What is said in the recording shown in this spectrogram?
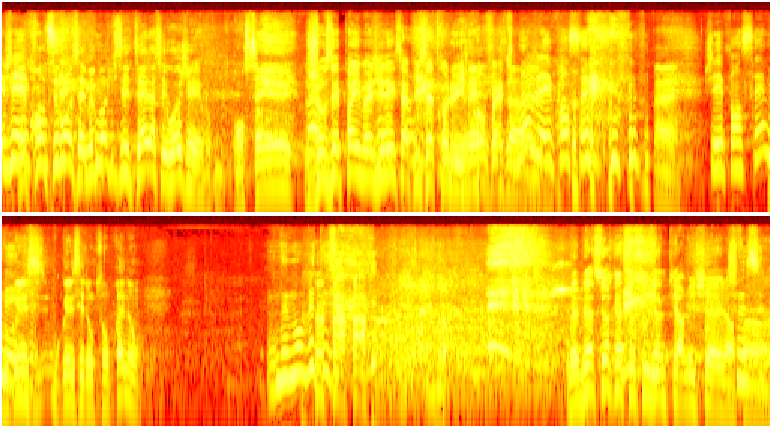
Il y a avais 30 pensé. secondes, elle savait même pas qui c'était. Là, c'est ouais, j'ai pensé. J'osais pas imaginer que ça puisse être lui, Ouais, en fait. ça, Non, j'avais pensé. Ouais. Ai pensé, Vous, mais. connaissez, vous connaissez donc son prénom Ne m'embêtez pas. Mais bien sûr qu'elle se souvient de Pierre Michel. Enfin.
